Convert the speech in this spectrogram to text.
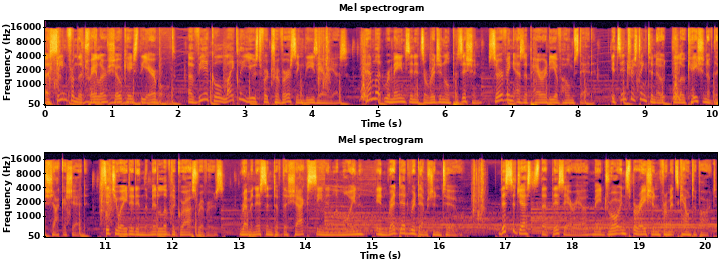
A scene from the trailer showcased the Airboat, a vehicle likely used for traversing these areas. Hamlet remains in its original position, serving as a parody of Homestead. It's interesting to note the location of the Shaka Shed, situated in the middle of the Grass Rivers, reminiscent of the shacks seen in Lemoyne in Red Dead Redemption 2. This suggests that this area may draw inspiration from its counterpart.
